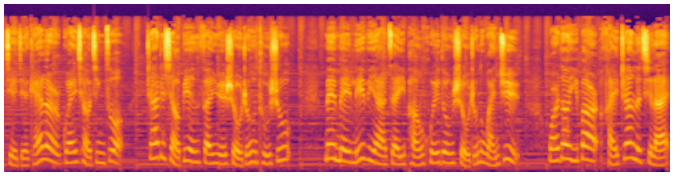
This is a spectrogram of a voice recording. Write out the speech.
姐姐 Keller 乖巧静坐，扎着小辫翻阅手中的图书；妹妹 Livia 在一旁挥动手中的玩具，玩到一半还站了起来。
